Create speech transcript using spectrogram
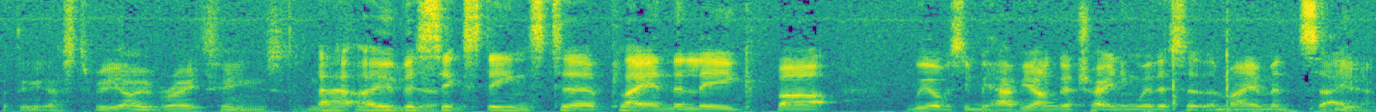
I think it has to be over 18s. Uh, over 16s to play in the league, but we obviously we have younger training with us at the moment. So yeah,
